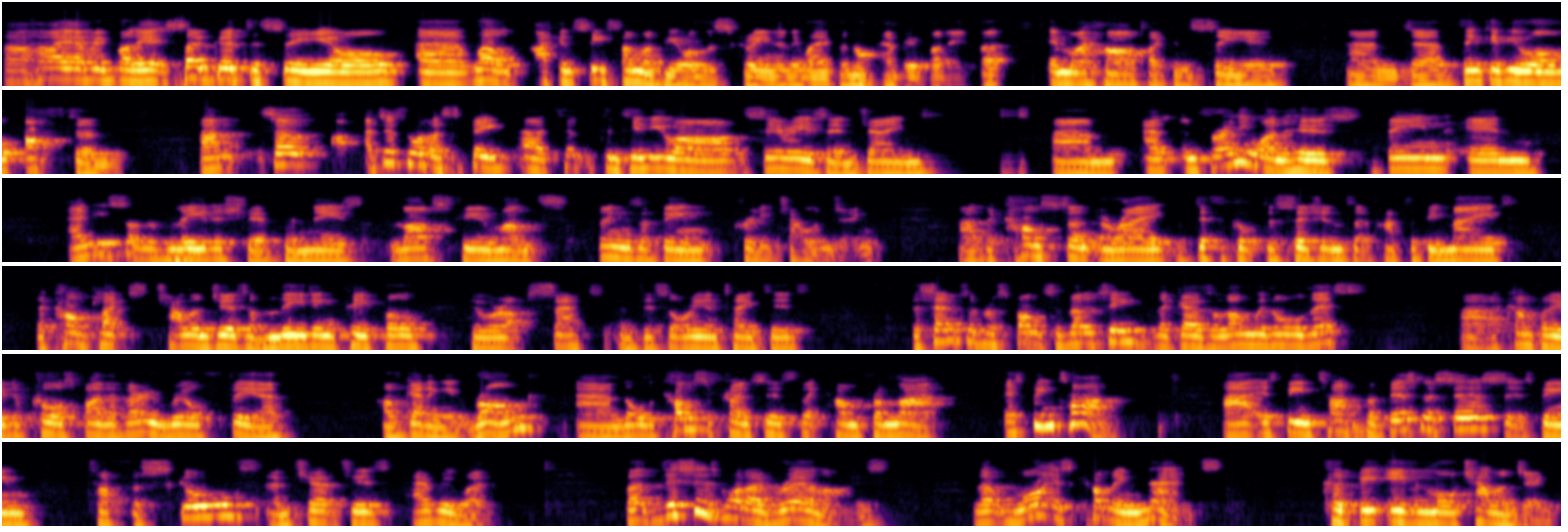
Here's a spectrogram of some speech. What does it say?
Uh, hi, everybody. It's so good to see you all. Uh, well, I can see some of you on the screen anyway, but not everybody. But in my heart, I can see you and uh, think of you all often. Um, so I just want to speak, uh, continue our series in James. Um, and, and for anyone who's been in any sort of leadership in these last few months, things have been pretty challenging. Uh, the constant array of difficult decisions that have had to be made, the complex challenges of leading people who are upset and disorientated, the sense of responsibility that goes along with all this, uh, accompanied, of course, by the very real fear of getting it wrong and all the consequences that come from that. It's been tough. Uh, it's been tough for businesses, it's been tough for schools and churches everywhere. But this is what I've realized that what is coming next could be even more challenging.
